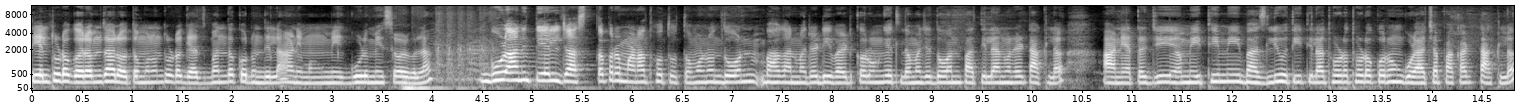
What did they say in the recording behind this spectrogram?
तेल थोडं गरम झालं होतं म्हणून थोडं गॅस बंद करून दिला आणि मग मी गूळ मिसळला. गूळ आणि तेल जास्त प्रमाणात होत होतं. म्हणून दोन भागांमध्ये डिवाईड करून घेतलं. म्हणजे दोन पातेल्यांमध्ये टाकलं. आणि आता जी मेथी मी भाजली होती तिला थोडं थोडं करून गुळाच्या पाकात टाकलं.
